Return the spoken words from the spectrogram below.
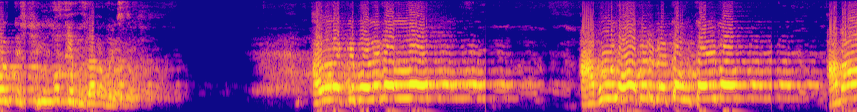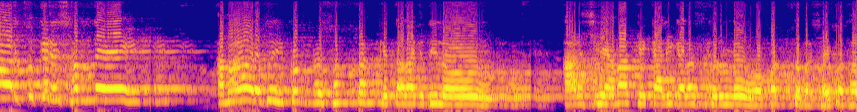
বলতে সিংহকে বোঝানো হয়েছে। আল্লাহকে বলেন, আল্লাহ, আবুল আবের বেটা উঠাইবা আমার চোখের সামনে আমার দুই কন্যা সন্তানকে তালাক দিল। আর সে আমাকে গালিগালাজ করল, অকথ্য ভাষায় কথা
